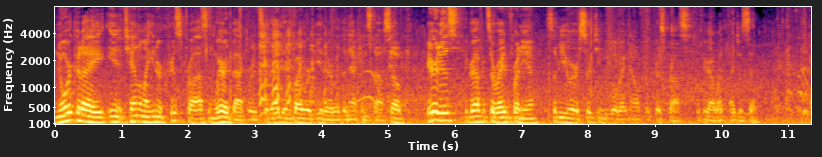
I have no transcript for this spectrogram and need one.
Nor could I in- channel my inner Kris Kross and wear it backwards, so that didn't quite work either with the neck and stuff. So here it is. The graphics are right in front of you. Some of you are searching Google right now for Kris Kross to figure out what I just said.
